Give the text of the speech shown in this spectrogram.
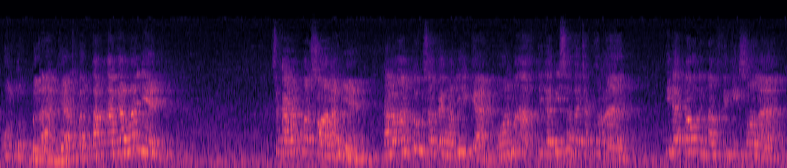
untuk belajar tentang agamanya. Sekarang persoalannya, kalau antum sampai menikah, mohon maaf, tidak bisa baca Quran, tidak tahu tentang fikih sholat,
